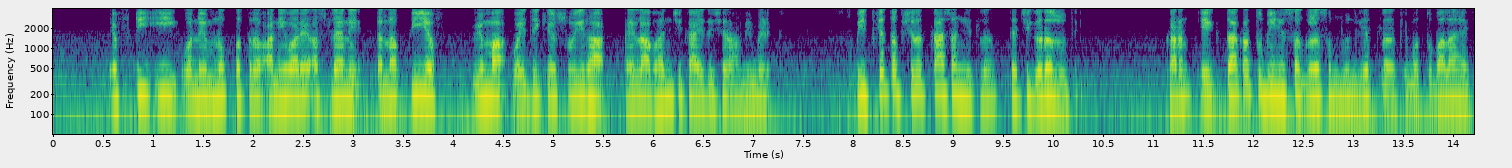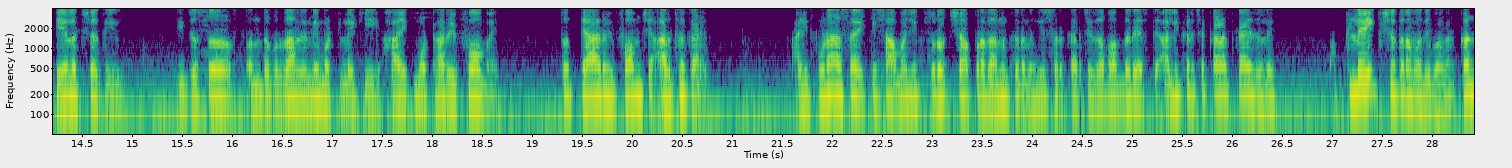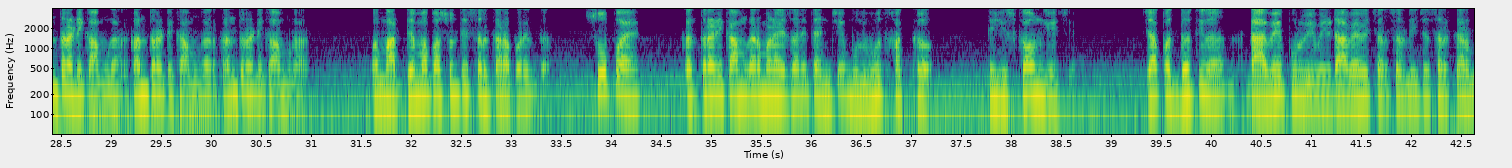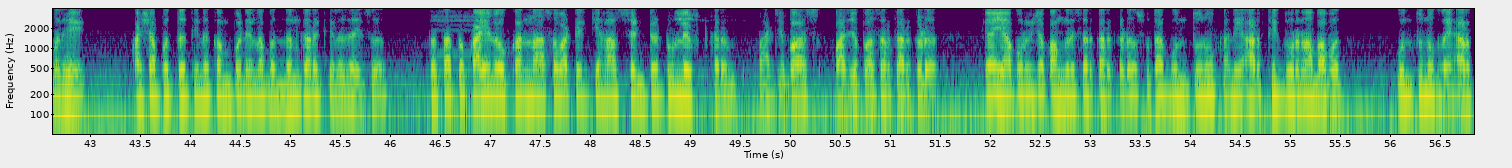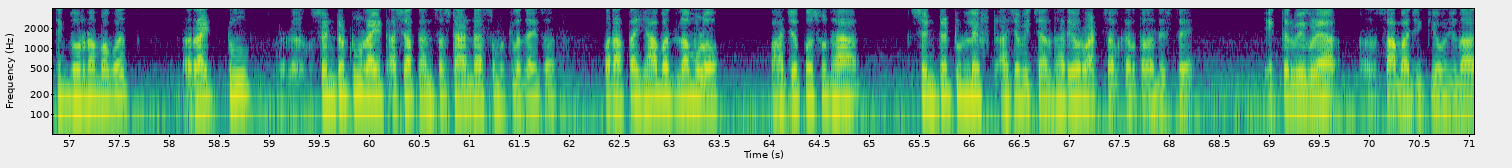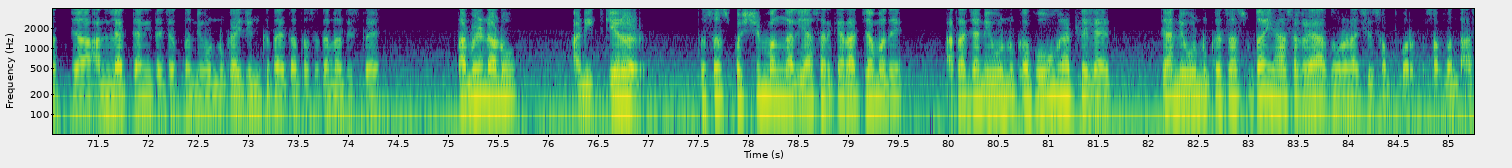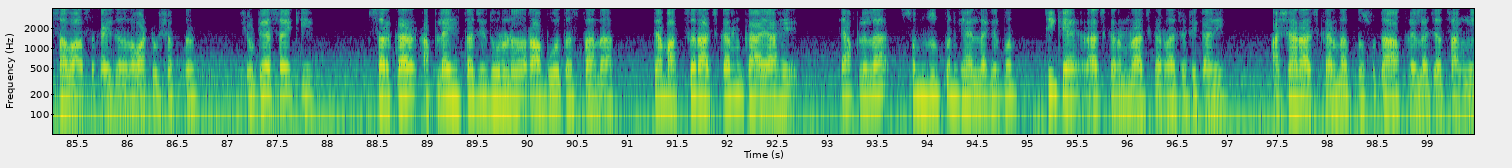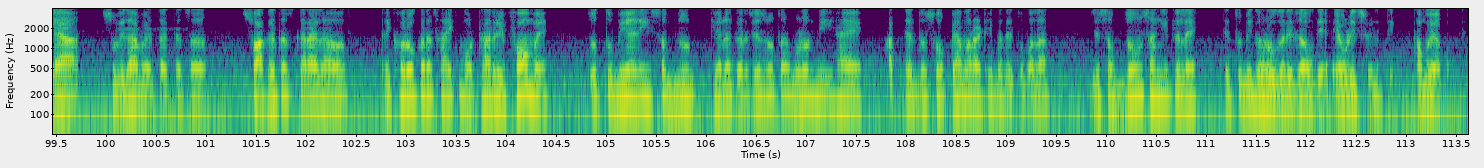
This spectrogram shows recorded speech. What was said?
एफ टी ई व नेमणूक पत्र अनिवार्य असल्याने त्यांना पी एफ विमा वैद्यकीय सुविधा आणि लाभांची कायदेशीर हमी मिळेल. मी इतक्या तपशिलात का सांगितलं? त्याची गरज होती. कारण एकदा का तुम्ही हे सगळं समजून घेतलं की मग तुम्हाला हे- लक्षात येईल की जसं पंतप्रधानांनी म्हटलंय की हा एक मोठा रिफॉर्म आहे तर त्या रिफॉर्मचे अर्थ काय? आणि पुन्हा असं आहे की सामाजिक सुरक्षा प्रदान करणं ही सरकारची जबाबदारी असते. अलीकडच्या काळात काय झालंय? कुठल्याही क्षेत्रामध्ये बघा कंत्राटी कामगार कंत्राटी कामगार कंत्राटी कामगार. मग माध्यमापासून ते सरकारापर्यंत. सोपं आहे. कंत्राटी कामगार म्हणायचं आणि त्यांचे मूलभूत हक्क ते हिसकावून घ्यायचे. ज्या पद्धतीनं डावेपूर्वी म्हणजे डाव्या विचारसरणीच्या सरकारमध्ये अशा पद्धतीनं कंपन्यांना बंधनकारक केलं जायचं तसा तो काही लोकांना असं वाटेल की हा सेंटर टू लेफ्ट कारण भाजपा भाजपा सरकारकडं किंवा यापूर्वीच्या काँग्रेस सरकारकडं सुद्धा गुंतवणूक आणि आर्थिक धोरणाबाबत गुंतवणूक नाही आर्थिक धोरणाबाबत right to centre to right अशा त्यांचा स्टँड आहे असं म्हटलं जायचं. पण आता ह्या बदलामुळं भाजप सुद्धा सेंटर टू लेफ्ट अशा विचारधारेवर वाटचाल करताना दिसते एकतर वेगळ्या सामाजिक योजना ज्या आणल्यात त्यांनी त्याच्यातनं निवडणुकाही जिंकता येतात असं त्यांना दिसतंय. तामिळनाडू आणि केरळ तसंच पश्चिम बंगाल यासारख्या राज्यामध्ये आता ज्या निवडणुका होऊ घातलेल्या आहेत त्या निवडणुकीचा सुद्धा ह्या सगळ्या धोरणाशी संपर्क संबंध असावा असं काही जणांना वाटू शकतं. शेवटी असं आहे की सरकार आपल्या हिताची धोरणं राबवत असताना त्या मागचं राजकारण काय आहे ते आपल्याला समजून पण घ्यायला लागेल. पण ठीक आहे राजकारण राजकारणाच्या ठिकाणी. अशा राजकारणातनं सुद्धा आपल्याला ज्या चांगल्या सुविधा मिळतात त्याचं स्वागतच करायला हवं. आणि खरोखरच हा एक मोठा रिफॉर्म आहे. जो तुम्ही आणि समजून घेणं गरजेचं होतं म्हणून मी हे अत्यंत सोप्या मराठीमध्ये तुम्हाला जे समजावून सांगितलेलं आहे ते तुम्ही घरोघरी जाऊ द्या एवढीच विनंती. थांबूया आपण.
